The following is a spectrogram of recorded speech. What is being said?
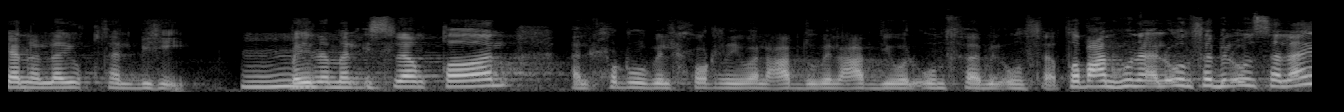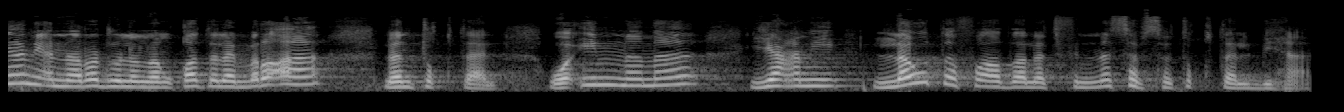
كان لا يقتل به. بينما الإسلام قال الحر بالحر والعبد بالعبد والأنثى بالأنثى. طبعا هنا الأنثى بالأنثى لا يعني أن الرجل لن قتل امرأة لن تقتل وإنما يعني لو تفاضلت في النسب ستقتل بها.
